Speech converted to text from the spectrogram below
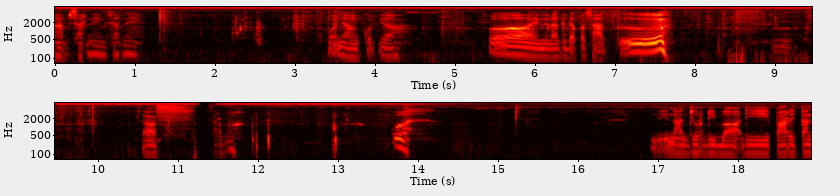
Ah besar nih besar nih. Oh nyangkut ya? Wah ini lagi dapat satu. Sos besar bro wah ini najur di bak di paritan.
